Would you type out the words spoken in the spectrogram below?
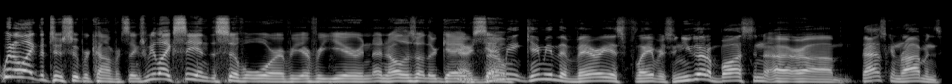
We don't like the two super conference things. We like seeing the Civil War every every year and, and all those other games. Yeah, so give me give me the various flavors. When you go to Boston uh, or um, Baskin Robbins,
